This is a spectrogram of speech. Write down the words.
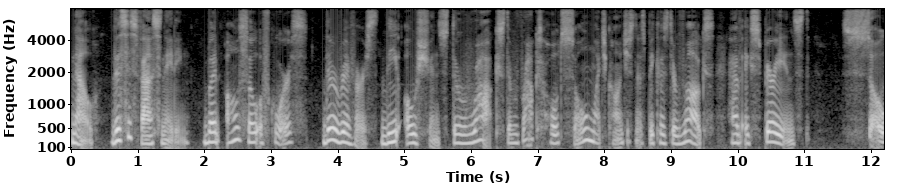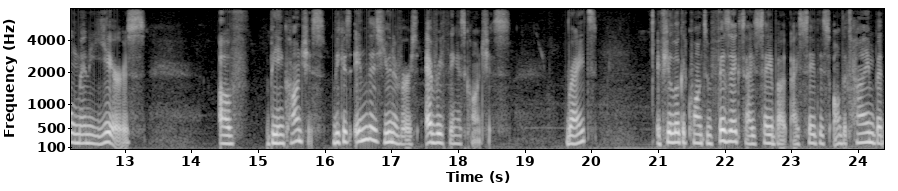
Now, this is fascinating, but also, of course, the rivers, the oceans, the rocks. The rocks hold so much consciousness because the rocks have experienced so many years of being conscious. Because in this universe, everything is conscious, right? If you look at quantum physics, I say about I say this all the time, but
